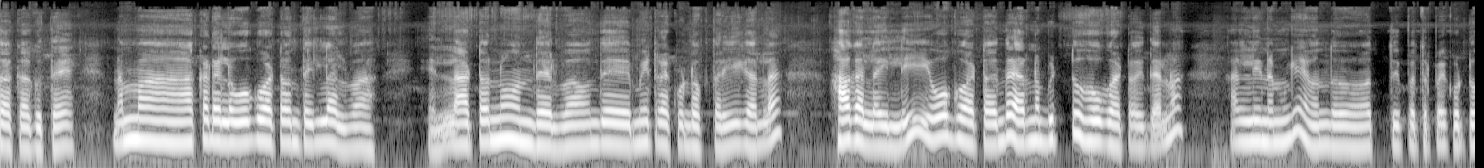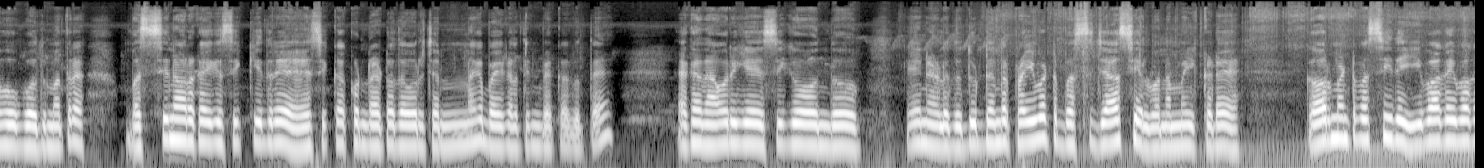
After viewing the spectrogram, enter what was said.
ಸಾಕಾಗುತ್ತೆ. ನಮ್ಮ ಆ ಕಡೆ ಎಲ್ಲ ಹೋಗುವ ಆಟೋ ಅಂತ ಇಲ್ಲ ಅಲ್ವಾ? ಎಲ್ಲ ಆಟೋನೂ ಒಂದೇ ಅಲ್ವಾ? ಒಂದೇ ಮೀಟ್ರ್ ಹಾಕ್ಕೊಂಡು ಹೋಗ್ತಾರೆ. ಈಗಲ್ಲ ಹಾಗಲ್ಲ ಇಲ್ಲಿ. ಹೋಗುವ ಆಟೋ ಅಂದರೆ ಯಾರನ್ನ ಬಿಟ್ಟು ಹೋಗೋ ಆಟೋ ಇದೆ ಅಲ್ವಾ? ಅಲ್ಲಿ ನಮಗೆ ಒಂದು ಹತ್ತು, ಇಪ್ಪತ್ತು ರೂಪಾಯಿ ಕೊಟ್ಟು ಹೋಗ್ಬೋದು. ಮಾತ್ರ ಬಸ್ಸಿನವರ ಕೈಗೆ ಸಿಕ್ಕಿದರೆ ಸಿಕ್ಕಾಕೊಂಡು ಆಟೋದವರು ಚೆನ್ನಾಗಿ ಬೈಗಳು ತಿನ್ನಬೇಕಾಗುತ್ತೆ ಯಾಕಂದರೆ ಅವರಿಗೆ ಸಿಗೋ ಒಂದು ಏನು ಹೇಳೋದು? ದುಡ್ಡು ಅಂದರೆ ಪ್ರೈವೇಟ್ ಬಸ್ ಜಾಸ್ತಿ ಅಲ್ವಾ ನಮ್ಮ ಈ ಕಡೆ? ಗೌರ್ಮೆಂಟ್ ಬಸ್ ಇದೆ. ಇವಾಗ ಇವಾಗ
